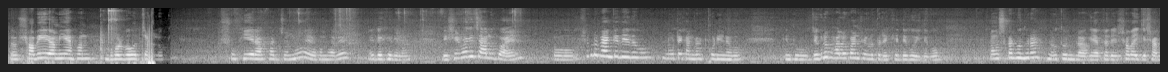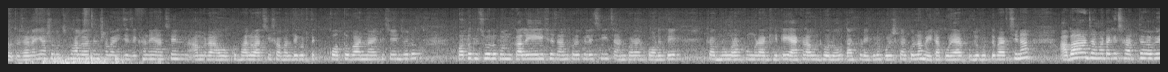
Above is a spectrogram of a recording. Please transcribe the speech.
তো সবই আমি এখন ভরবো হচ্ছে শুকিয়ে রাখার জন্য এরকমভাবে রেখে দিলাম। বেশিরভাগই চালু কয়েন তো সেগুলো ব্যাংকে দিয়ে দেবো নোটে কনভার্ট করিয়ে নেব। কিন্তু যেগুলো ভালো কয়েন সেগুলো তো রেখে দেবোই দেবো। নমস্কার বন্ধুরা, নতুন ব্লগে আপনাদের সবাইকে স্বাগত জানাই। আশা করছি ভালো আছেন সবাই, যে যেখানে আছেন, আমরাও খুব ভালো আছি। সকাল থেকে করতে কতবার নাইটি চেঞ্জ হলো, কত কিছু হলো, কোন কালে এসে চান করে ফেলেছি, চান করার পরেতে সব নোংরা ফোংরা ঘেটে এক রাউন্ড হলো, তারপর এগুলো পরিষ্কার করলাম, এটা করে আর পুজো করতে পারছি না। আবার জামাটাকে ছাড়তে হবে,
